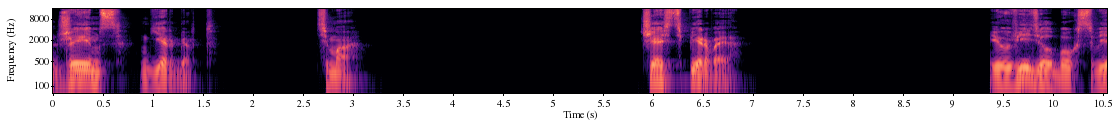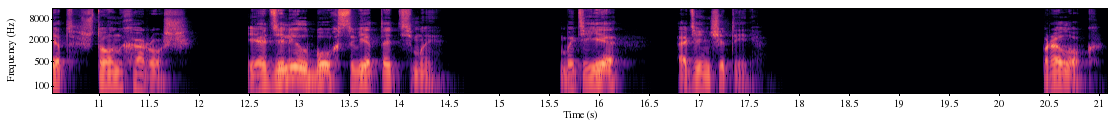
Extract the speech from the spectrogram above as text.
Джеймс Герберт. Тьма. Часть первая. «И увидел Бог свет, что он хорош, и отделил Бог свет от тьмы». Бытие 1.4. Пролог.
